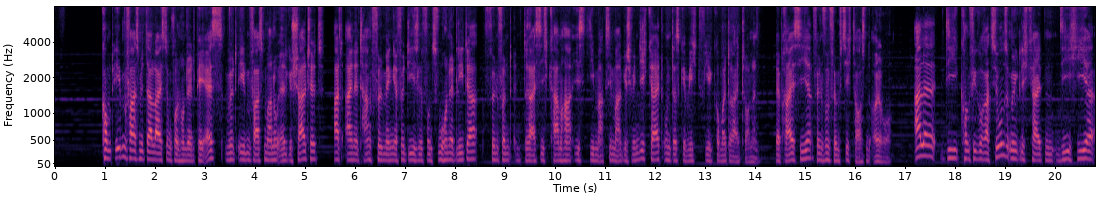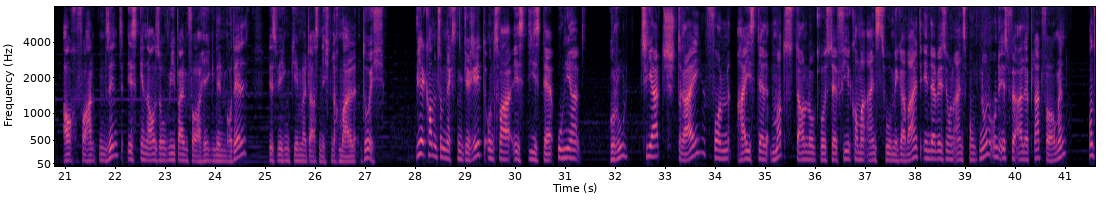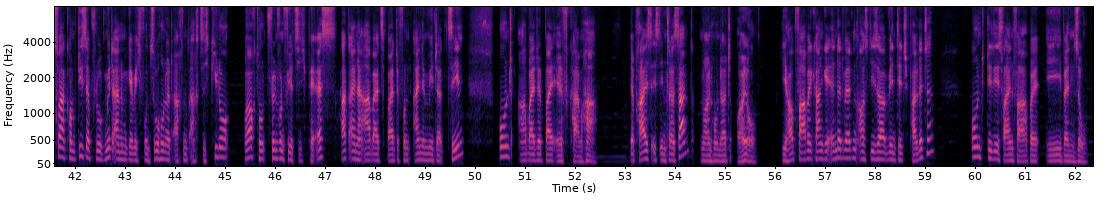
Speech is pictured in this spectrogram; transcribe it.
Kommt ebenfalls mit der Leistung von 100 PS, wird ebenfalls manuell geschaltet, hat eine Tankfüllmenge für Diesel von 200 Liter, 35 km/h ist die Maximalgeschwindigkeit und das Gewicht 4,3 Tonnen. Der Preis hier 55.000 Euro alle die Konfigurationsmöglichkeiten, die hier auch vorhanden sind, ist genauso wie beim vorherigen Modell. Deswegen gehen wir das nicht nochmal durch. Wir kommen zum nächsten Gerät und zwar ist dies der Unia Gruciac 3 von Heistel Mods, Downloadgröße 4,12 MB in der Version 1.0 und ist für alle Plattformen. Und zwar kommt dieser Pflug mit einem Gewicht von 288 Kilo braucht 45 PS, hat eine Arbeitsbreite von 1,10 Meter und arbeitet bei 11 km/h. Der Preis ist interessant, 900 Euro. Die Hauptfarbe kann geändert werden aus dieser Vintage-Palette und die Designfarbe ebenso.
